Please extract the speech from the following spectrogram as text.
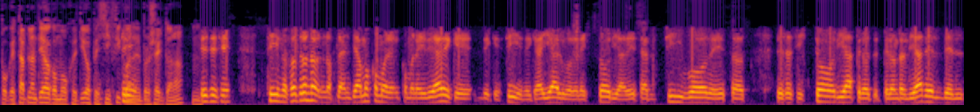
porque está planteado como objetivo específico en el proyecto, ¿no? Mm. Sí, sí, sí. Sí, nosotros no- nos planteamos como, como la idea de que, de que sí, de que hay algo de la historia, de ese archivo, de esas, de esas historias, pero, pero en realidad del, del,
